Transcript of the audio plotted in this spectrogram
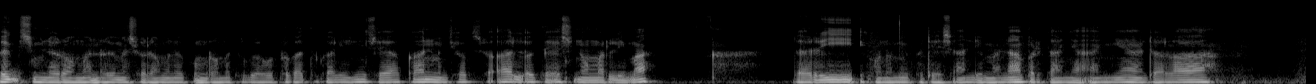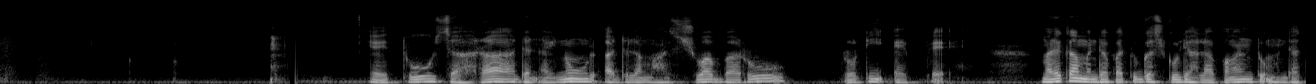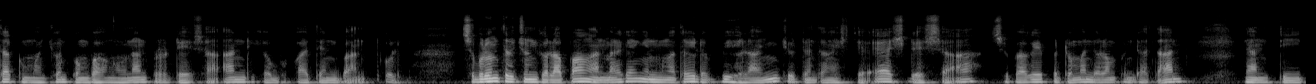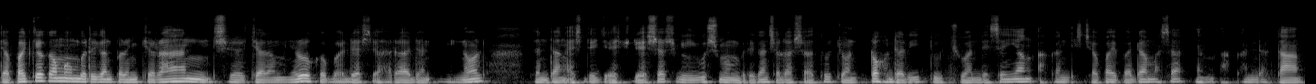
Baik, bismillahirrahmanirrahim. Assalamualaikum warahmatullahi wabarakatuh. Kali ini saya akan menjawab soal OTS nomor 5 dari ekonomi pedesaan di mana pertanyaannya adalah yaitu Zahra dan Ainul adalah mahasiswa baru prodi EP. Mereka mendapat tugas kuliah lapangan untuk mendata kemajuan pembangunan perdesaan di Kabupaten Bantul. Sebelum terjun ke lapangan, mereka ingin mengetahui lebih lanjut tentang SDS desa sebagai pedoman dalam pendataan nanti. Dapatkah kamu memberikan pencerahan secara menyeluruh kepada Zahra dan Inol tentang SDGs desa sekaligus memberikan salah satu contoh dari tujuan desa yang akan dicapai pada masa yang akan datang.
